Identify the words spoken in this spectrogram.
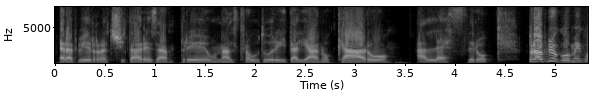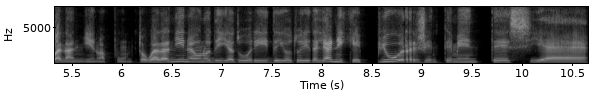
era per citare sempre un altro autore italiano caro all'estero, proprio come Guadagnino, appunto. Guadagnino è uno degli autori, degli autori italiani che più recentemente si è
